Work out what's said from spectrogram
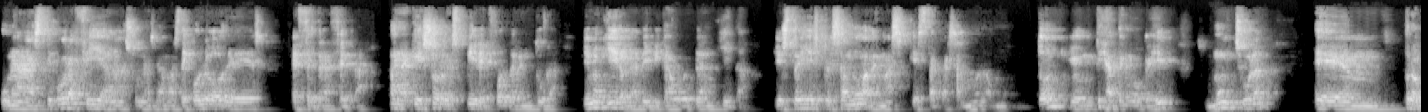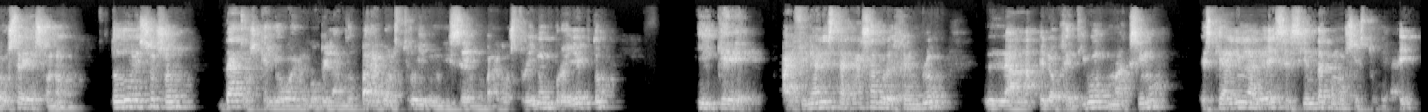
unas tipografías, unas gamas de colores, etcétera, etcétera, para que eso respire Fuerteventura. Yo no quiero la típica web blanquita. Yo estoy expresando además que esta casa mola un montón, yo un día tengo que ir, es muy chula. Em, propuse eso, ¿no? Todo eso son datos que yo voy recopilando para construir un diseño, para construir un proyecto y que al final esta casa, por ejemplo, el objetivo máximo es que alguien la vea y se sienta como si estuviera ahí,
